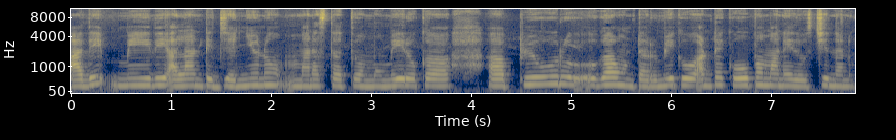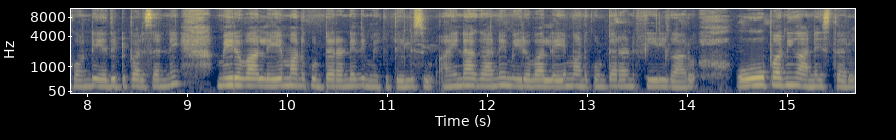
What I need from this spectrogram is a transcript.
అది మీది అలాంటి జన్యును మనస్తత్వము. మీరు ఒక ప్యూర్గా ఉంటారు. మీకు అంటే కోపం అనేది వచ్చిందనుకోండి ఎదుటి పర్సన్ని మీరు వాళ్ళు ఏమనుకుంటారు అనేది మీకు తెలుసు. అయినా కానీ మీరు వాళ్ళు ఏమనుకుంటారని ఫీల్ గారు ఓపెన్గా అనేస్తారు.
